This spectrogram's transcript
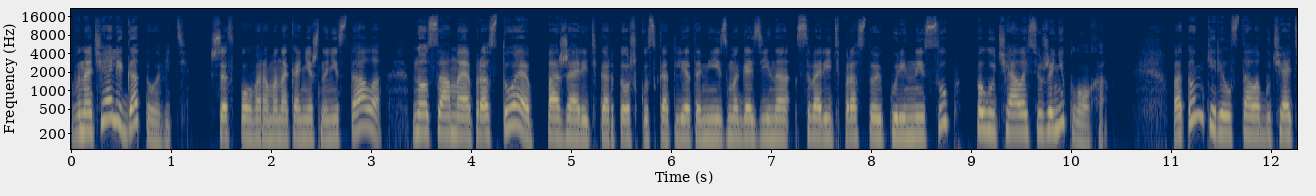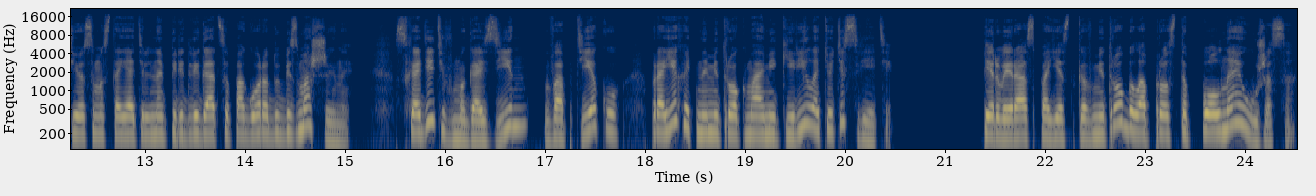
Вначале готовить. Шеф-поваром она, конечно, не стала, но самое простое — пожарить картошку с котлетами из магазина, сварить простой куриный суп — получалось уже неплохо. Потом Кирилл стал обучать ее самостоятельно передвигаться по городу без машины. Сходить в магазин, в аптеку, проехать на метро к маме Кирилла, тете Свете. Первый раз поездка в метро была просто полная ужаса.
